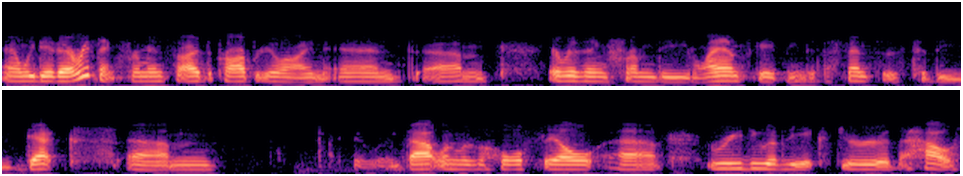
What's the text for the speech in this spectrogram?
and we did everything from inside the property line and um, everything from the landscaping to the fences to the decks. Um, that one was a wholesale uh, redo of the exterior of the house.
